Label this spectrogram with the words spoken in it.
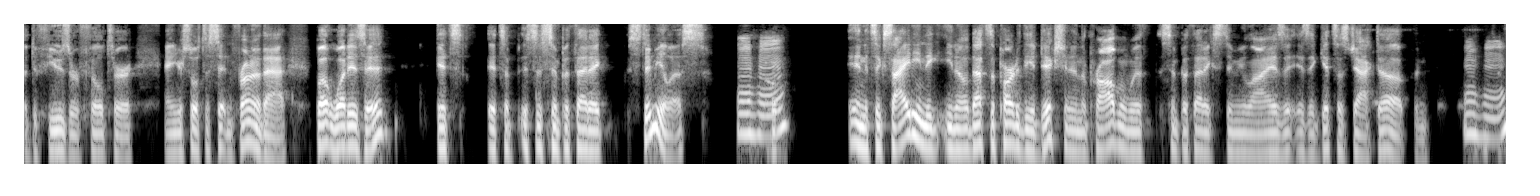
a diffuser filter, and you're supposed to sit in front of that. But what is it? It's it's a it's a sympathetic stimulus, Mm-hmm. And it's exciting to you know that's the part of the addiction and the problem with sympathetic stimuli is it, is it gets us jacked up and Mm-hmm.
